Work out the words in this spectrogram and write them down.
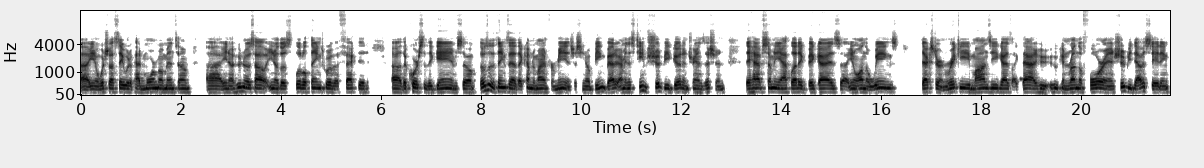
uh, you know, Wichita State would have had more momentum. Uh, you know, who knows how you know those little things would have affected uh, the course of the game. So those are the things that, that come to mind for me. Is just you know being better. I mean, this team should be good in transition. They have so many athletic big guys, uh, you know, on the wings. Dexter and Ricky, Monzi, guys like that who who can run the floor and should be devastating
